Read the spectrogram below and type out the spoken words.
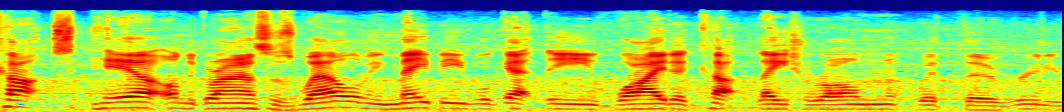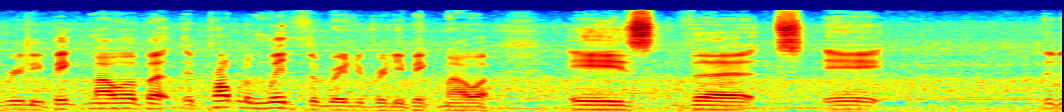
cut here on the grass as well. I mean, maybe we'll get the wider cut later on with the really, really big mower. But the problem with the really, really big mower is that it, the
